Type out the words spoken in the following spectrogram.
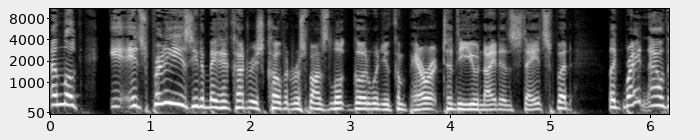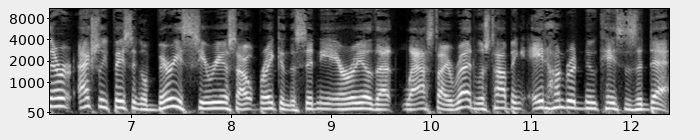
And look, it's pretty easy to make a country's COVID response look good when you compare it to the United States, but like right now, they're actually facing a very serious outbreak in the Sydney area that last I read was topping 800 new cases a day.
